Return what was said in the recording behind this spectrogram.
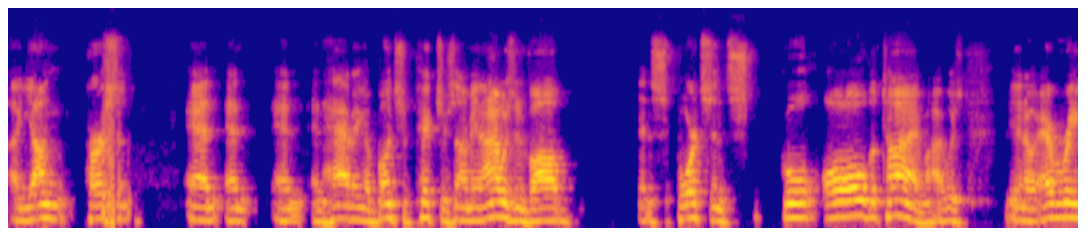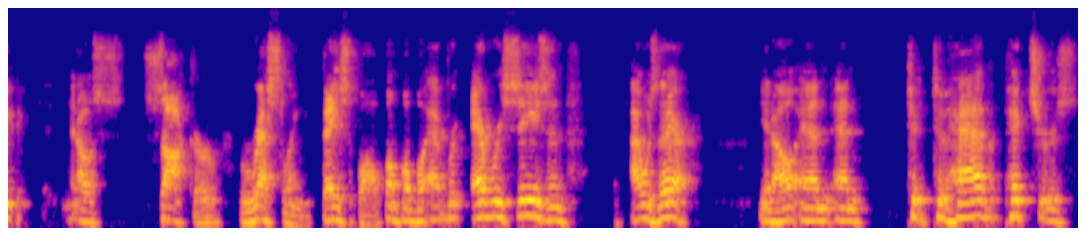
a young person and and and and having a bunch of pictures. I mean, I was involved in sports in school all the time. I was, you know, every you know soccer, wrestling, baseball, bum, bum, bum, every every season I was there. You know, and and to to have pictures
